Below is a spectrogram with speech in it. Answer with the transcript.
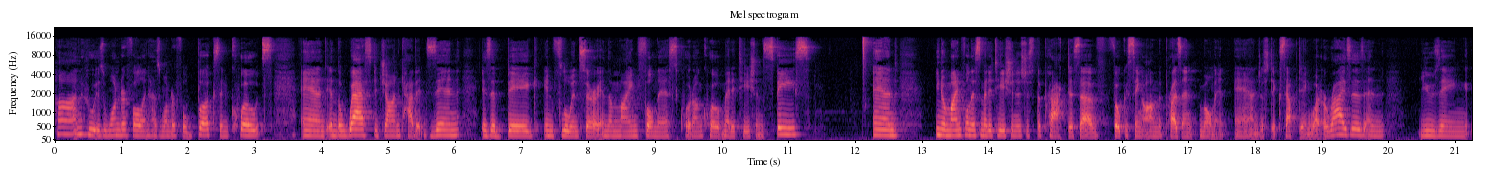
Hanh, who is wonderful and has wonderful books and quotes. And in the West, Jon Kabat-Zinn is a big influencer in the mindfulness, quote unquote, meditation space. And you know, mindfulness meditation is just the practice of focusing on the present moment and just accepting what arises and using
